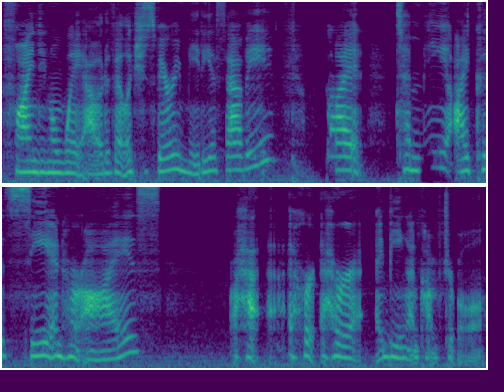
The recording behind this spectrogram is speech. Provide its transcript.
finding a way out of it. Like she's very media savvy, but to me, I could see in her eyes her her being uncomfortable.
